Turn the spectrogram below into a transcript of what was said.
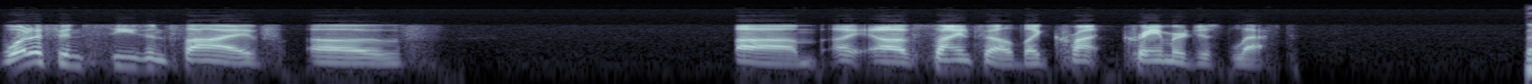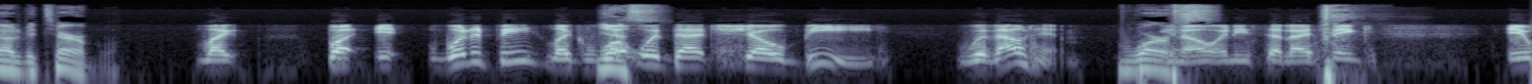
what if in season five of um uh, of Seinfeld like Kra- Kramer just left That would be terrible. like but it would it be like what Yes. would that show be without him Worse. you know and he said I think it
